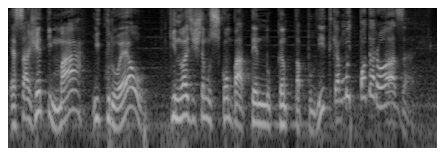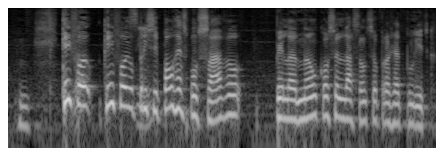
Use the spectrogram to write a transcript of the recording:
essa gente má e cruel que nós estamos combatendo no campo da política é muito poderosa. Quem foi, quem foi o Sim. principal responsável pela não consolidação do seu projeto político?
